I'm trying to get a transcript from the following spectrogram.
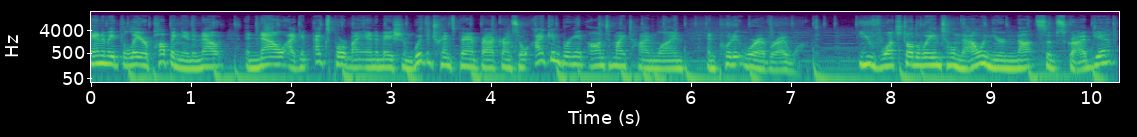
Animate the layer popping in and out, and now I can export my animation with a transparent background so I can bring it onto my timeline and put it wherever I want. You've watched all the way until now and you're not subscribed yet?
